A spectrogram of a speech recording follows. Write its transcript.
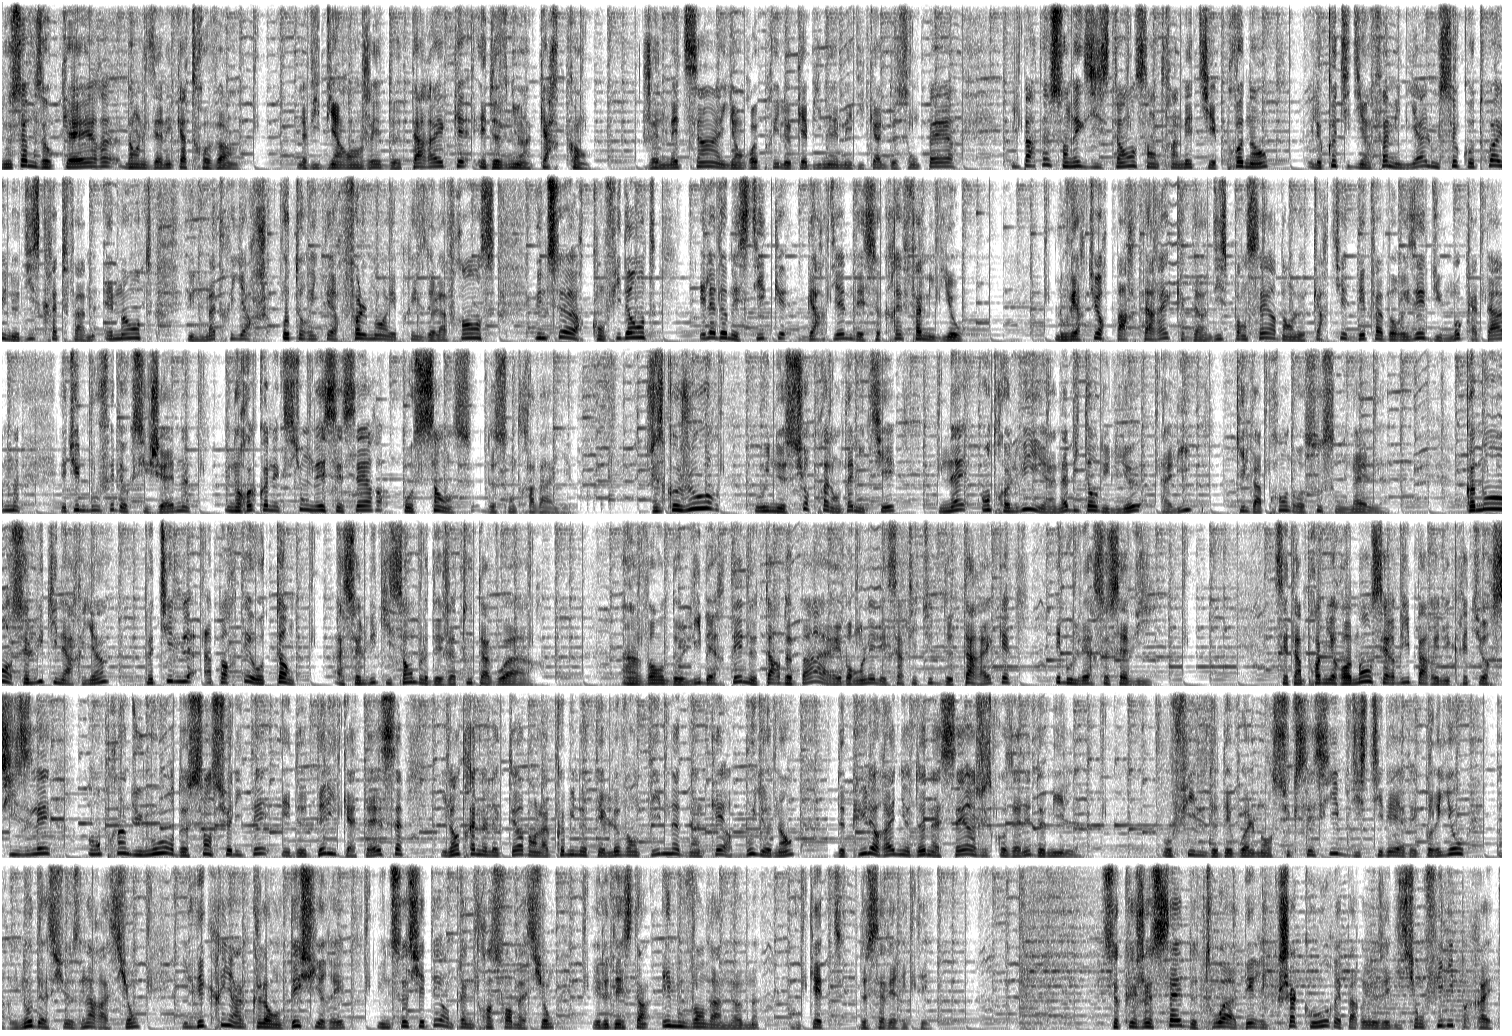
Nous sommes au Caire dans les années 80. La vie bien rangée de Tarek est devenue un carcan. Jeune médecin ayant repris le cabinet médical de son père, il partage son existence entre un métier prenant et le quotidien familial où se côtoie une discrète femme aimante, une matriarche autoritaire follement éprise de la France, une sœur confidente et la domestique gardienne des secrets familiaux. L'ouverture par Tarek d'un dispensaire dans le quartier défavorisé du Mokatam est une bouffée d'oxygène, une reconnexion nécessaire au sens de son travail. Jusqu'au jour où une surprenante amitié naît entre lui et un habitant du lieu, Ali, qu'il va prendre sous son aile. Comment celui qui n'a rien peut-il apporter autant à celui qui semble déjà tout avoir? Un vent de liberté ne tarde pas à ébranler les certitudes de Tarek et bouleverse sa vie. C'est un premier roman servi par une écriture ciselée, empreint d'humour, de sensualité et de délicatesse. Il entraîne le lecteur dans la communauté levantine d'un Caire bouillonnant depuis le règne de Nasser jusqu'aux années 2000. Au fil de dévoilements successifs distillés avec brio par une audacieuse narration, il décrit un clan déchiré, une société en pleine transformation et le destin émouvant d'un homme en quête de sa vérité. Ce que je sais de toi d'Éric Chacour est paru aux éditions Philippe Ray.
